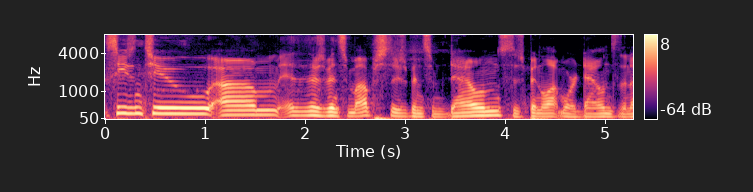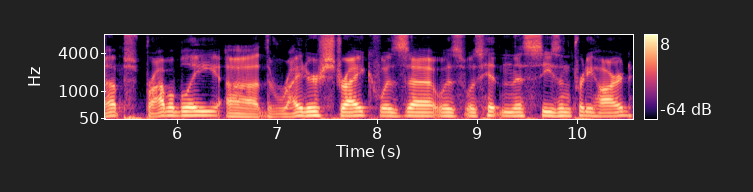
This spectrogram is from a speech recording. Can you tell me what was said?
season two. Um, there's been some ups. There's been some downs. There's been a lot more downs than ups, probably. Uh, the writer strike was uh, was was hitting this season pretty hard.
